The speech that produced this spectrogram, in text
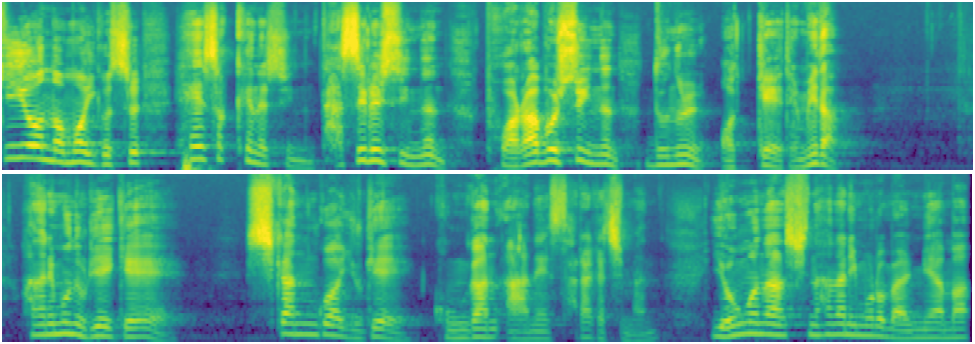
뛰어넘어 이것을 해석해낼 수 있는, 다스릴 수 있는, 바라볼 수 있는 눈을 얻게 됩니다. 하나님은 우리에게 시간과 육의 공간 안에 살아가지만 영원하신 하나님으로 말미암아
